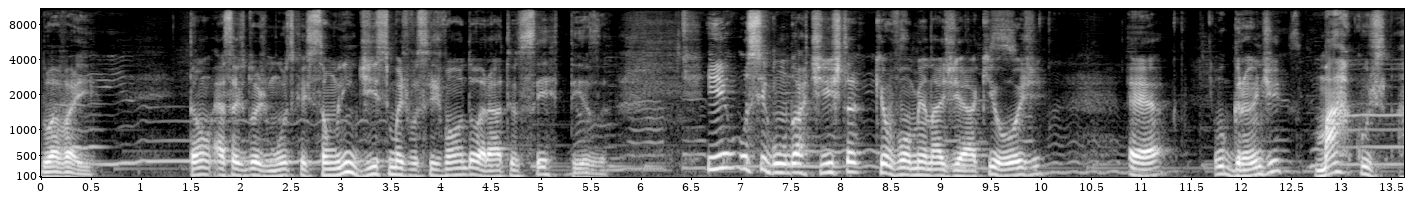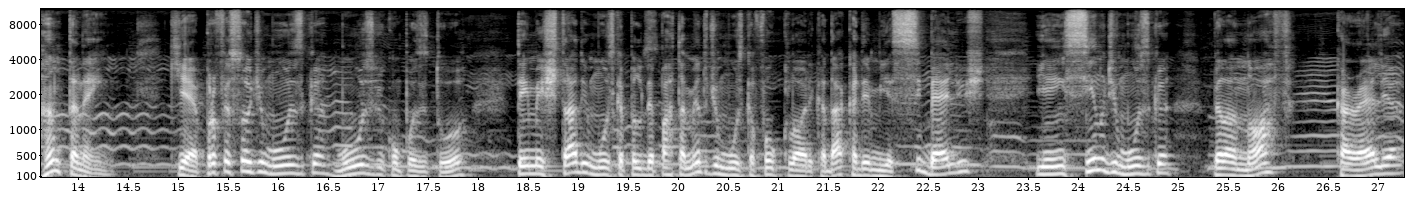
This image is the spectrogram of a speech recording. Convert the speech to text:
do Havaí. Então, essas duas músicas são lindíssimas, vocês vão adorar, tenho certeza. E o segundo artista que eu vou homenagear aqui hoje é o grande Marcos Rantanen, que é professor de música, músico e compositor, tem mestrado em música pelo Departamento de Música Folclórica da Academia Sibelius e em ensino de música pela North Karelia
